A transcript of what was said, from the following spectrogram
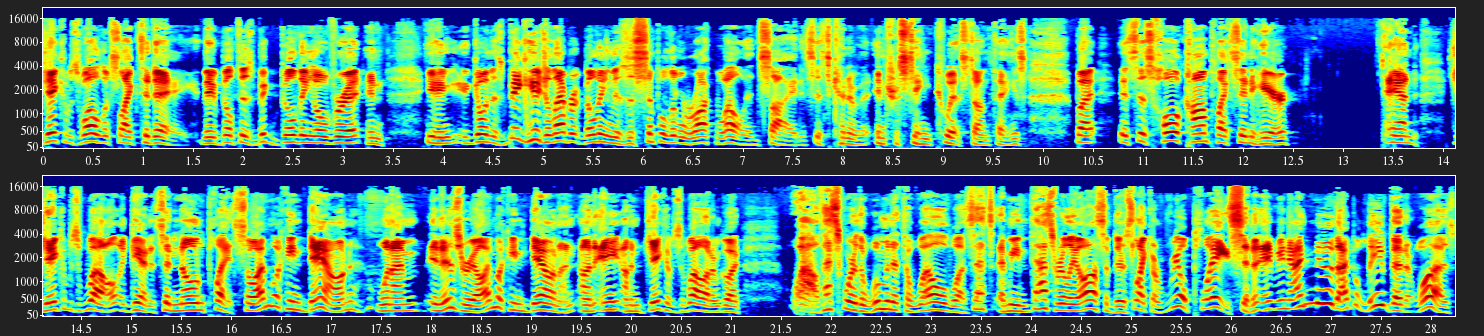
Jacob's Well looks like today. They built this big building over it, and you can go in this big, huge, elaborate building. And there's this simple little rock well inside. It's, it's kind of an interesting twist on things. But it's this whole complex in here. And Jacob's well, again, it's a known place. So I'm looking down when I'm in Israel, I'm looking down on, on, on Jacob's well and I'm going, wow, that's where the woman at the well was. That's, I mean, that's really awesome. There's like a real place. And I mean, I knew that, I believed that it was.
